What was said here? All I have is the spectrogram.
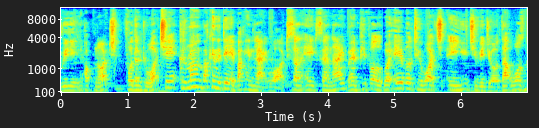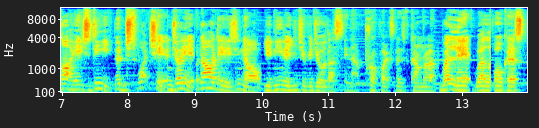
really top notch for them to watch it. Because remember back in the day, back in like what, 2008, 2009, when people were able to watch a YouTube video that was not HD, they'd just watch it, enjoy it. But nowadays, you know, you need a YouTube video that's in a proper expensive camera, well lit, well focused.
